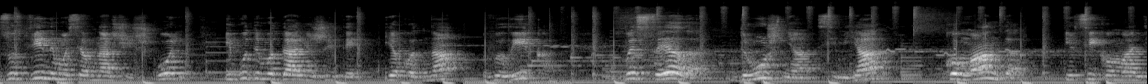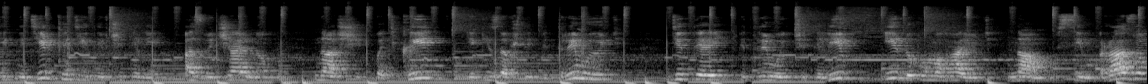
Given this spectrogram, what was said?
зустрінемося в нашій школі і будемо далі жити як одна велика, весела, дружня сім'я, команда. І в цій команді не тільки діти, вчителі, а звичайно наші батьки, які завжди підтримують дітей, підтримують вчителів і допомагають нам всім разом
